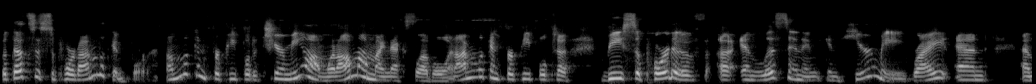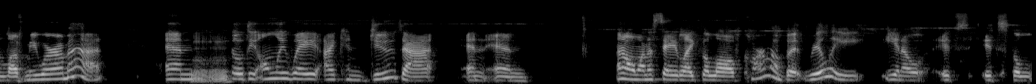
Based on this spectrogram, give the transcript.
but that's the support I'm looking for. I'm looking for people to cheer me on when I'm on my next level. And I'm looking for people to be supportive uh, and listen and, and hear me, right? And and love me where I'm at. And Mhm. so the only way I can do that and and I don't want to say like the law of karma, but really, you know, it's it's the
